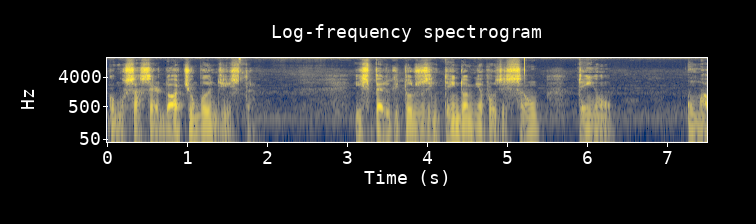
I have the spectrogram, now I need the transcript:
como sacerdote umbandista. Espero que todos entendam a minha posição, tenham uma,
